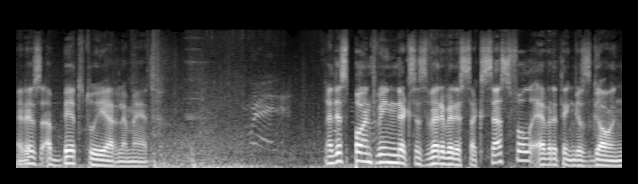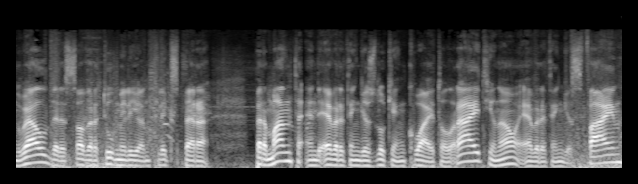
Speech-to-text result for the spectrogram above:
It is a bit too early, mate. At this point, the index is very, very successful. Everything is going well. There is over 2 million clicks per per month, and everything is looking quite alright. You know, everything is fine.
